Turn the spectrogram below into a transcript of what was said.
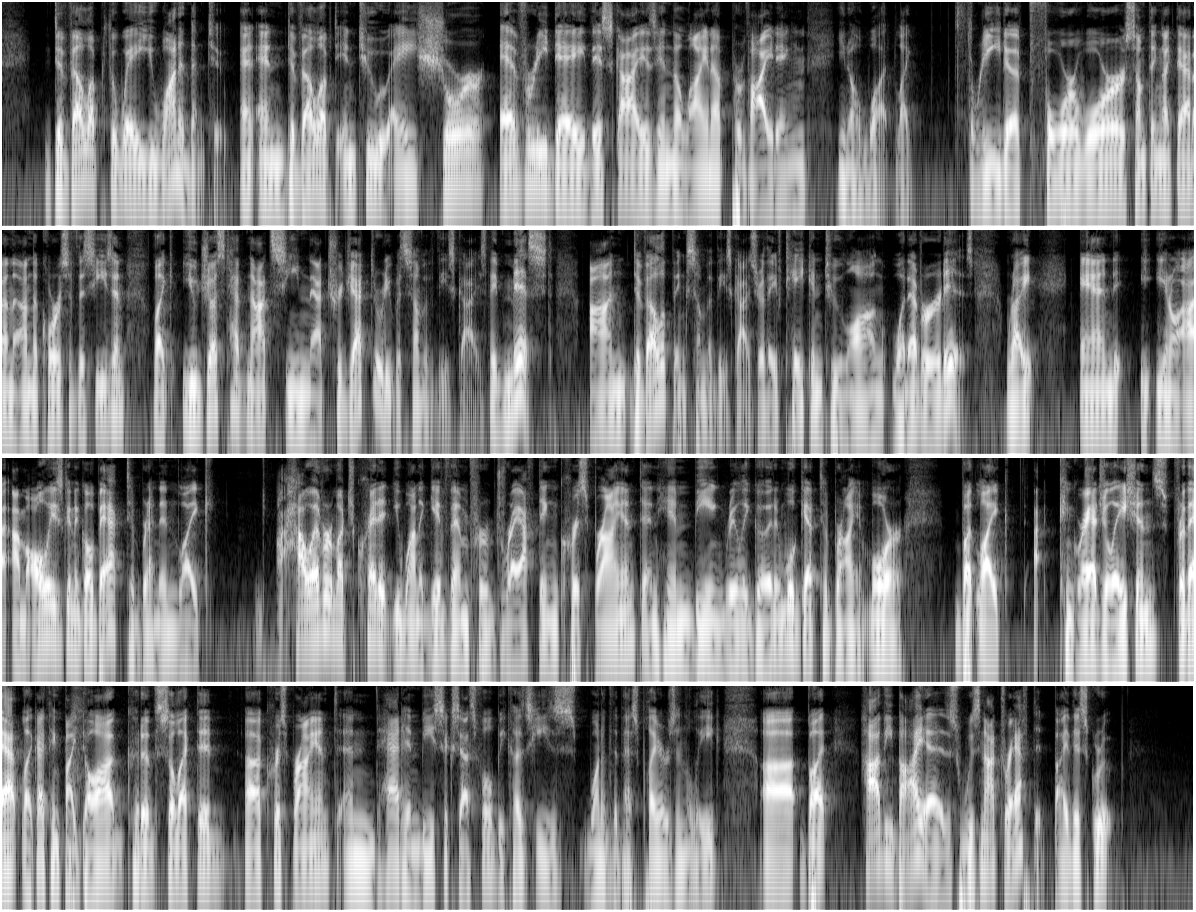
developed the way you wanted them to and, and developed into a sure every day this guy is in the lineup providing you know what like three to four war or something like that on the, on the course of the season like you just have not seen that trajectory with some of these guys they've missed on developing some of these guys or they've taken too long whatever it is right and you know I, i'm always going to go back to brendan like however much credit you want to give them for drafting Kris Bryant and him being really good, and we'll get to Bryant more, but like, congratulations for that. Like, I think my dog could have selected uh, Kris Bryant and had him be successful because he's one of the best players in the league. Uh, but Javi Baez was not drafted by this group.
